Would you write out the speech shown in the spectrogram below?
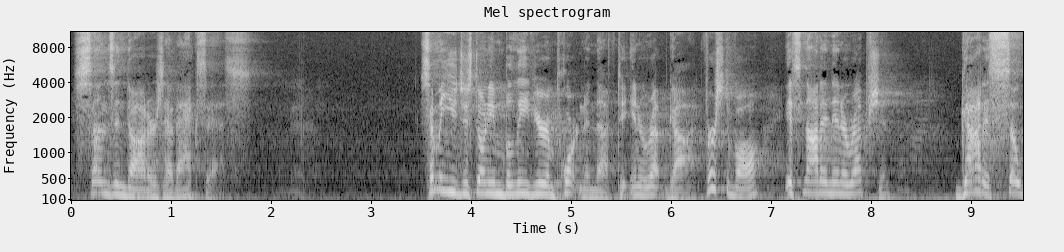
Sons and daughters have access. Some of you just don't even believe you're important enough to interrupt God. First of all, it's not an interruption. God is so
